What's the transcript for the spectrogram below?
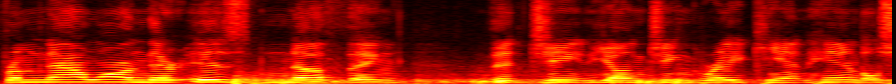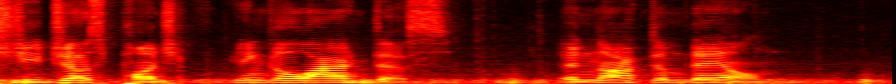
from now on, there is nothing that Jean, young Jean Grey can't handle. She just punched in Galactus and knocked him down.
